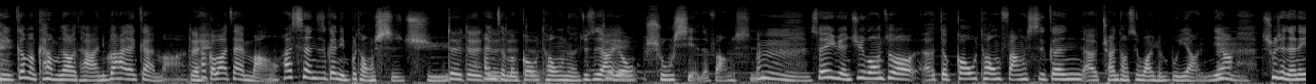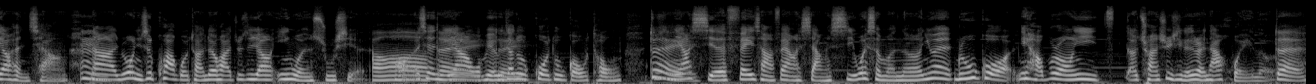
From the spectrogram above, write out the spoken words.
你根本看不到他，你不知道他在干嘛，对他搞不好在忙，他甚至跟你不同时区，对对你怎么对沟？通呢？就是要用书写的方式。嗯，所以远距工作呃的沟通方式跟呃传统是完全不一样的。你要嗯书写能力要很强。嗯那如果你是跨国团队的话，就是要用英文书写哦而且你要我们有一个叫做对过度沟通，就是对你要写的非常非常详细。为什么呢？因为如果你好不容易呃传讯息给这个人，他回了，对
